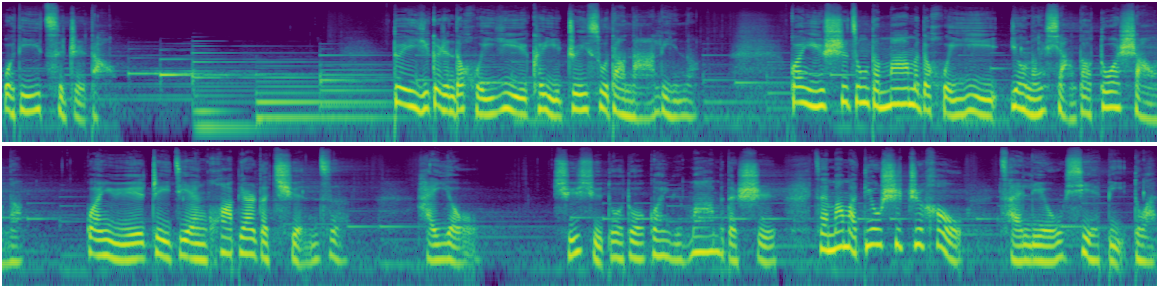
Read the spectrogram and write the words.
我第一次知道，对一个人的回忆可以追溯到哪里呢？关于失踪的妈妈的回忆，又能想到多少呢？关于这件花边的裙子，还有许许多多关于妈妈的事，在妈妈丢失之后才流泻笔端。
